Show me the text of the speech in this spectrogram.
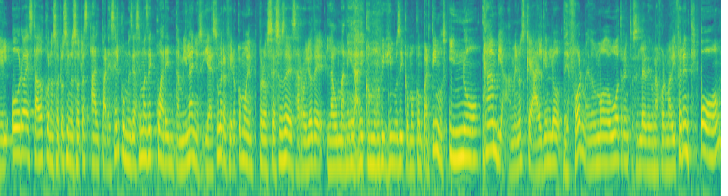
El oro ha estado con nosotros y nosotras al parecer como desde hace más de 40 mil años. Y a esto me refiero como en procesos de desarrollo de la humanidad y cómo vivimos y cómo compartimos. Y no cambia a menos que alguien lo deforme de un modo u otro, entonces le dé una forma diferente. O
